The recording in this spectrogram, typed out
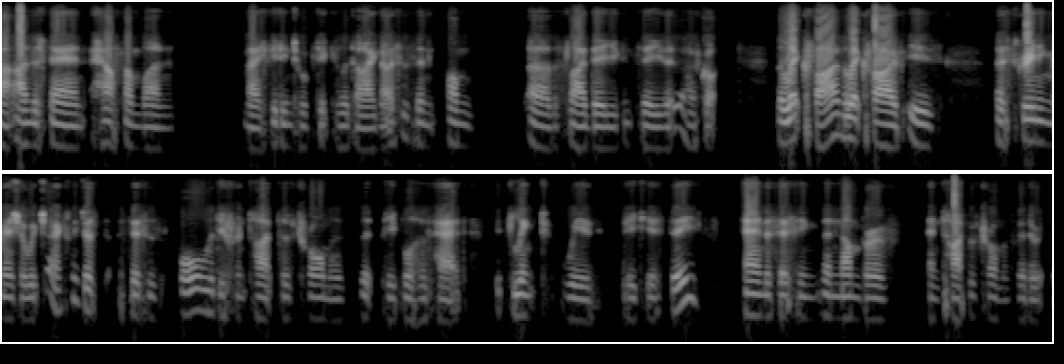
uh, understand how someone may fit into a particular diagnosis. And on uh, the slide there, you can see that I've got the LEC5. The LEC5 is a screening measure which actually just assesses all the different types of traumas that people have had. It's linked with PTSD and assessing the number of and type of traumas, whether it's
